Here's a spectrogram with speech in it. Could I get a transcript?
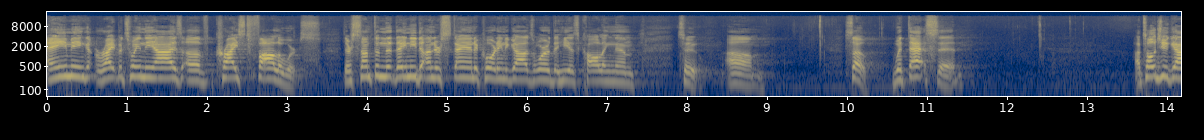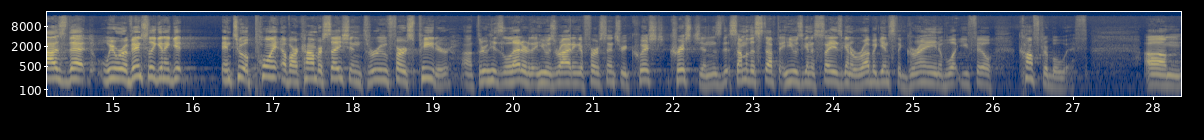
aiming right between the eyes of Christ followers. There's something that they need to understand according to God's word that He is calling them to. Um, so, with that said, I told you guys that we were eventually going to get into a point of our conversation through First Peter, uh, through his letter that he was writing to first century Christ- Christians, that some of the stuff that he was going to say is going to rub against the grain of what you feel comfortable with. Um,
